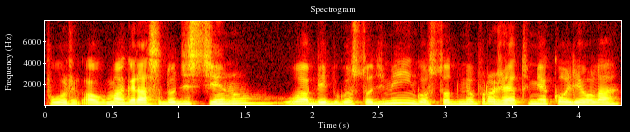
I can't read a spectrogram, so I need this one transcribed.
por alguma graça do destino, o Abib gostou de mim, gostou do meu projeto e me acolheu lá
